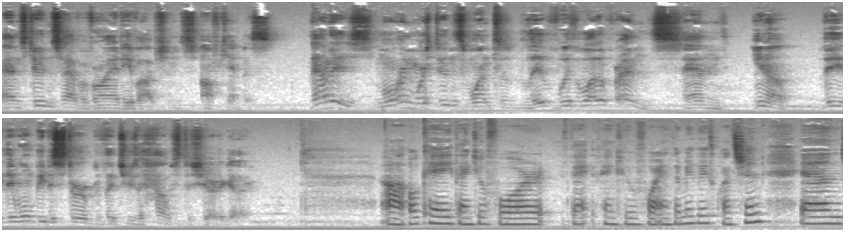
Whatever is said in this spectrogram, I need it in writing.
and students have a variety of options off campus. Nowadays, more and more students want to live with a lot of friends, and, you know, they, they won't be disturbed if they choose a house to share together. Uh, okay, thank you for th- thank you for answering this question. And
